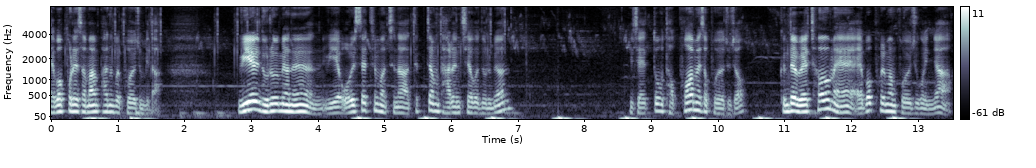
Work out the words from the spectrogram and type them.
Everfall에서만 파는 걸 보여줍니다. 위에 누르면은 위에 all settlement나 특정 다른 지역을 누르면 이제 또 더 포함해서 보여주죠 근데 왜 처음에 Everfall만 보여주고 있냐?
